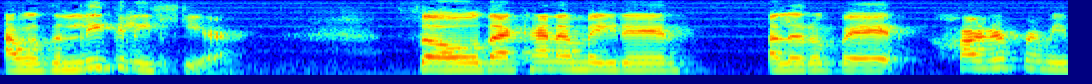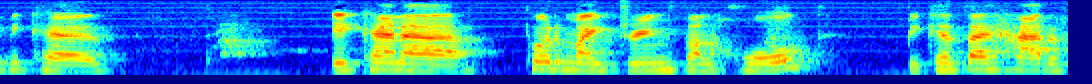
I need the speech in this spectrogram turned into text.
I wasn't legally here. So that kind of made it a little bit harder for me because it kind of put my dreams on hold because I had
